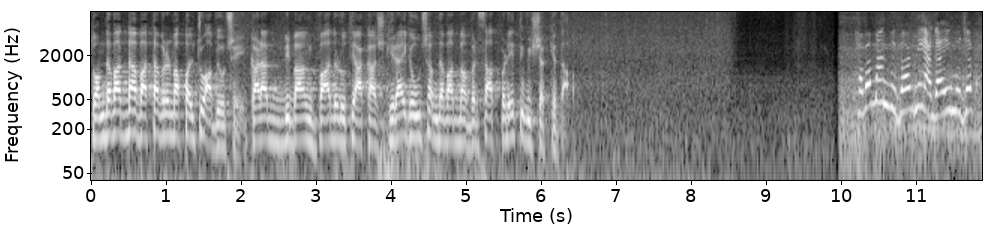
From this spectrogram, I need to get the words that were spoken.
તો અમદાવાદના વાતાવરણમાં પલટો આવ્યો છે. કાળા ડિબાંગ વાદળોથી આકાશ ઘેરાઈ ગયું છે. અમદાવાદમાં વરસાદ પડે તેવી શક્યતા. હવામાન વિભાગની આગાહી મુજબ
